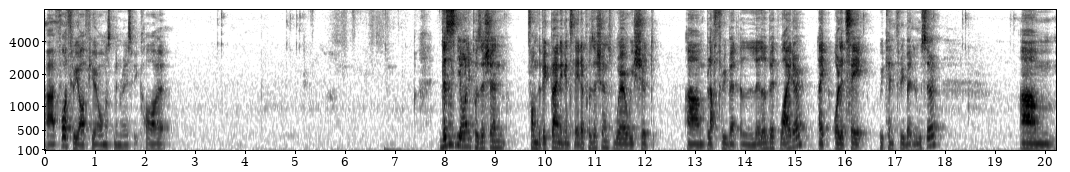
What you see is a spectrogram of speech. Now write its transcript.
Uh, 4-3 off here, almost min raise we call it. This is the only position from the big blind against later positions where we should um, bluff 3-bet a little bit wider. Like, or let's say we can 3-bet looser. Um,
